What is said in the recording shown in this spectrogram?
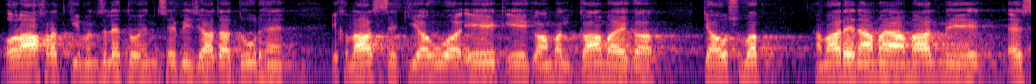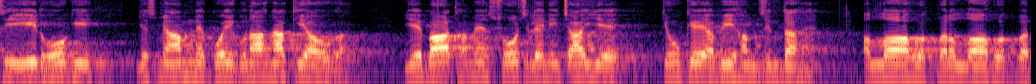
اور آخرت کی منزلیں تو ان سے بھی زیادہ دور ہیں۔ اخلاص سے کیا ہوا ایک ایک عمل کام آئے گا۔ کیا اس وقت ہمارے نام اعمال میں ایک ایسی عید ہوگی جس میں ہم نے کوئی گناہ نہ کیا ہوگا؟ یہ بات ہمیں سوچ لینی چاہیے کیونکہ ابھی ہم زندہ ہیں۔ اللہ اکبر اللہ اکبر۔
